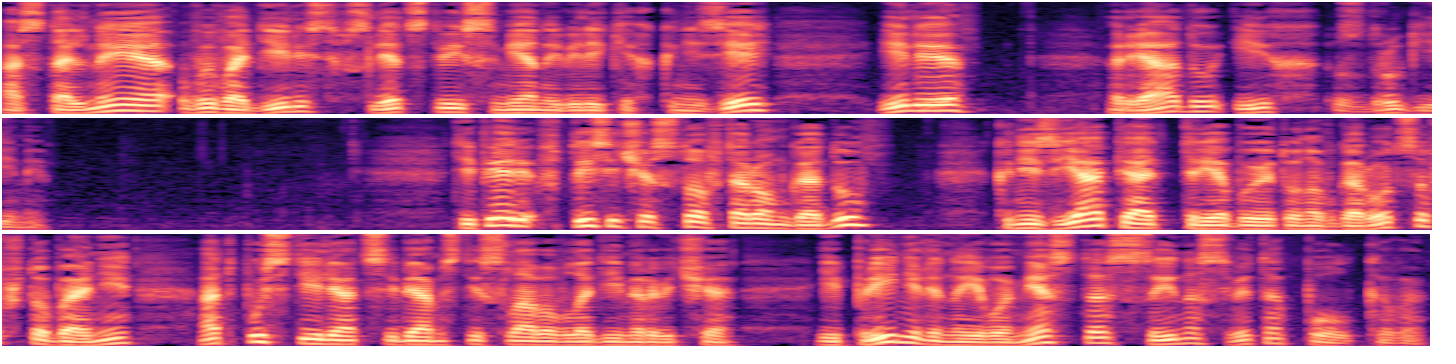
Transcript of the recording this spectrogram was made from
остальные выводились вследствие смены великих князей или ряду их с другими. Теперь в 1102 году князья опять требуют у новгородцев, чтобы они отпустили от себя Мстислава Владимировича и приняли на его место сына Святополкова.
